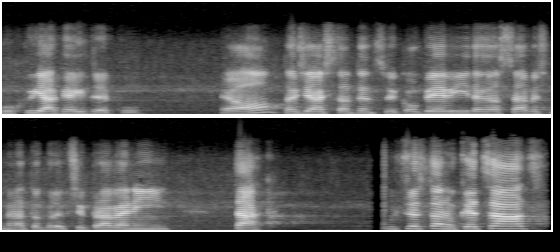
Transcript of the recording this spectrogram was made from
bůh ví jakých dřepů. Jo, takže až tam ten cvik objeví, tak zase, aby jsme na to byli připravení. Tak, už přestanu kecat,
